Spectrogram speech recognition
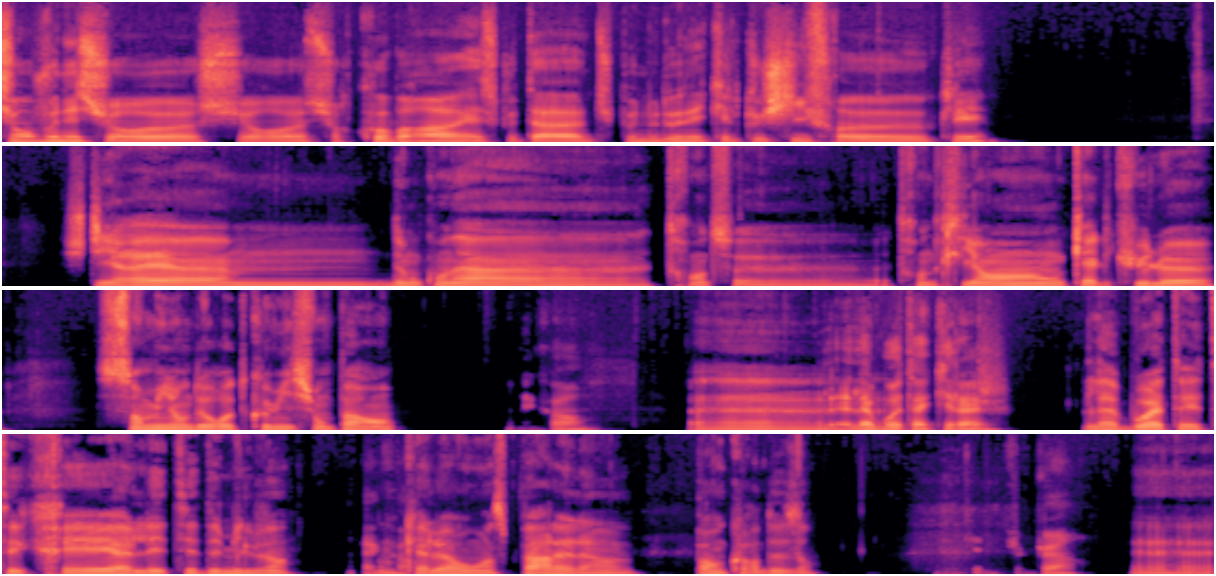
Si on venait sur, sur, sur Cobra, est-ce que tu peux nous donner quelques chiffres euh, clés? Je dirais, euh, donc on a 30, euh, 30 clients, on calcule euh, 100 millions d'euros de commissions par an. D'accord. La, la boîte à quel âge? la boîte a été créée à l'été 2020. Donc à l'heure où on se parle, elle a pas encore deux ans. Super. Euh, Et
